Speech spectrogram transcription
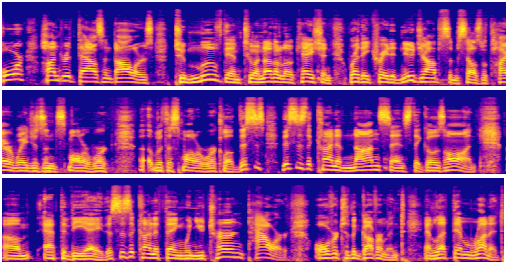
$400,000 to move them to another location where they created new jobs themselves with higher wages and smaller work uh, with a smaller workload. This is this is the kind of nonsense that goes on. Um, Um, at the VA. This is the kind of thing when you turn power over to the government and let them run it,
